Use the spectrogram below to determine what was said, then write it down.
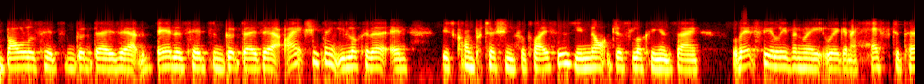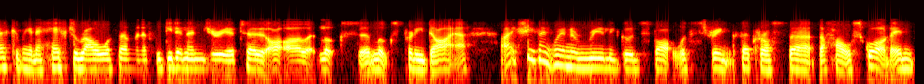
bowlers had some good days out, the batters had some good days out. I actually think you look at it and there's competition for places. You're not just looking and saying, well, that's the 11 we, we're going to have to pick and we're going to have to roll with them. And if we get an injury or two, oh, oh, it looks it looks pretty dire. I actually think we're in a really good spot with strength across the, the whole squad. And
